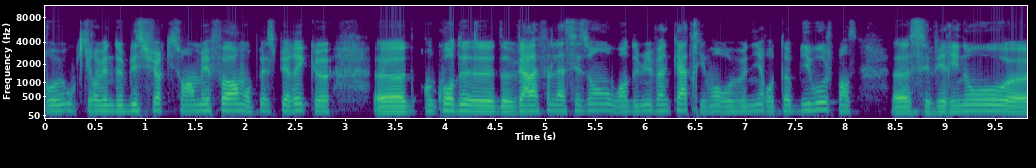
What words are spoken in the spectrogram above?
ou qui reviennent de blessures, qui sont en méforme, on peut espérer que en cours de, vers la fin de la saison ou en 2024, ils vont revenir au top niveau. Je pense Severino,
